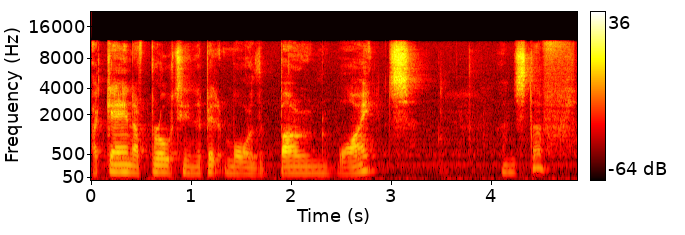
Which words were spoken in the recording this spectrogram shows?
Again, I've brought in a bit more of the bone white and stuff.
